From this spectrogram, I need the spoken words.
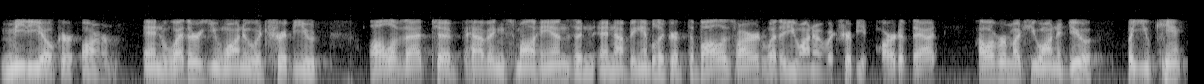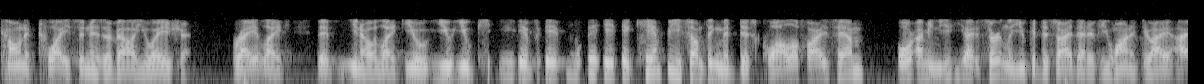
mediocre arm, and whether you want to attribute all of that to having small hands and, and not being able to grip the ball as hard, whether you want to attribute part of that, however much you want to do, but you can't count it twice in his evaluation, right? Like that, you know, like you, you, you, if it, it, it can't be something that disqualifies him. Or, I mean, yeah, certainly you could decide that if you wanted to. I, I,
